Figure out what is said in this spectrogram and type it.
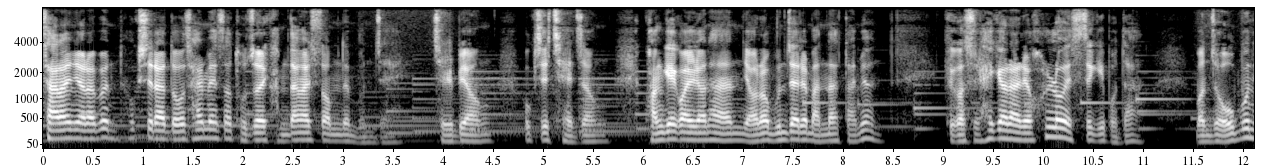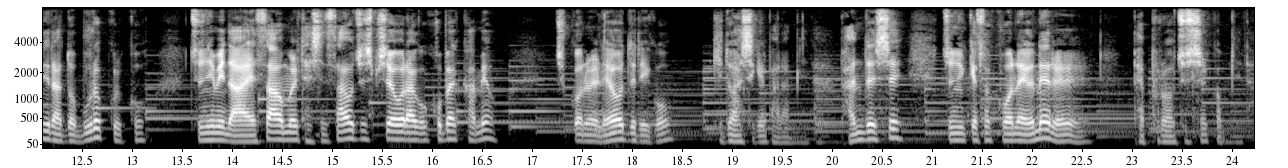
사랑하는 여러분, 혹시라도 삶에서 도저히 감당할 수 없는 문제, 질병, 혹시 재정, 관계 관련한 여러 문제를 만났다면 그것을 해결하려 홀로 애쓰기보다 먼저 5분이라도 무릎 꿇고 주님이 나의 싸움을 대신 싸워주십시오라고 고백하며 주권을 내어드리고 기도하시길 바랍니다. 반드시 주님께서 구원의 은혜를 베풀어 주실 겁니다.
